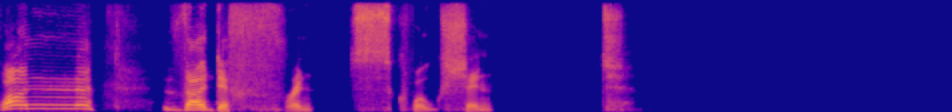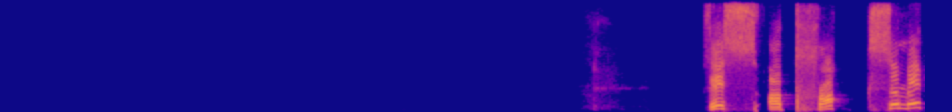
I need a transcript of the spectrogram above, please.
one, the difference quotient. This approximate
